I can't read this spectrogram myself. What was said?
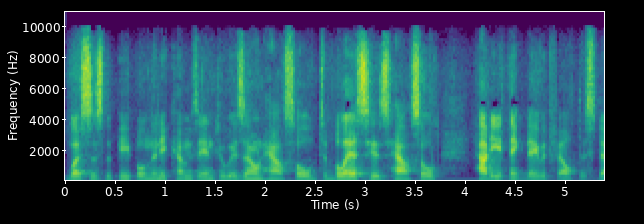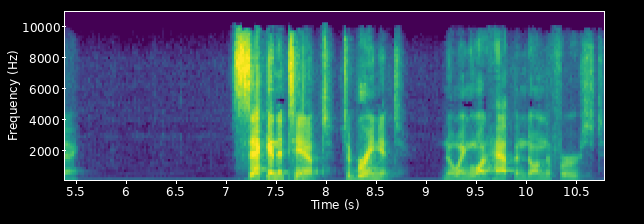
blesses the people. And then he comes into his own household to bless his household. How do you think David felt this day? Second attempt to bring it, knowing what happened on the first.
